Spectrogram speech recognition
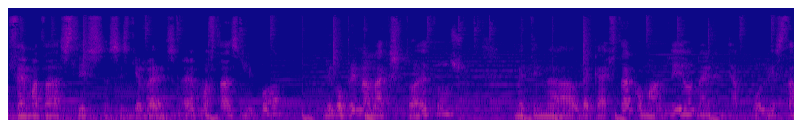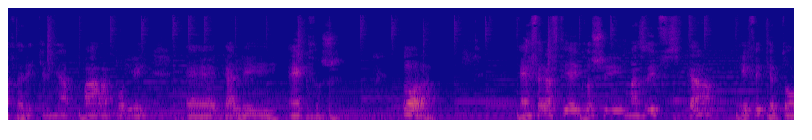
θέματα στις συσκευές. Έχουμε φτάσει λοιπόν λίγο πριν αλλάξει το έτος με την 17,2 να είναι μια πολύ σταθερή και μια πάρα πολύ ε, καλή έκδοση. Τώρα, Έφερε αυτή η έκδοση μαζί φυσικά, ήρθε και το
